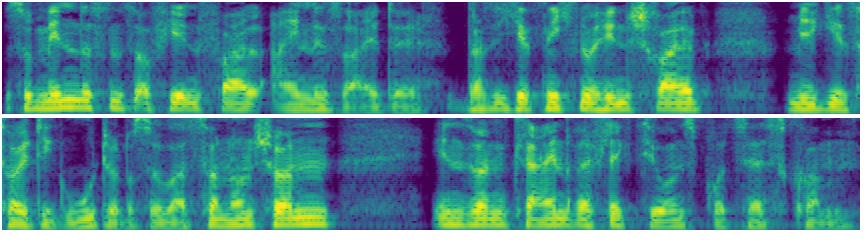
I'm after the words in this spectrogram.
so mindestens auf jeden Fall eine Seite. Dass ich jetzt nicht nur hinschreibe, mir geht's heute gut oder sowas, sondern schon in so einen kleinen Reflexionsprozess kommen.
